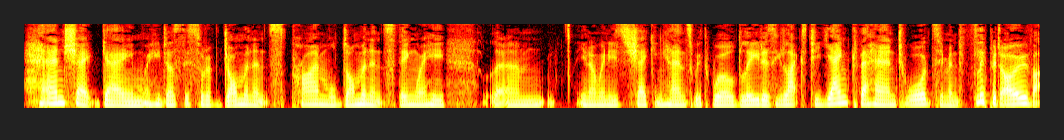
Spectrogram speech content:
handshake game where he does this sort of dominance, primal dominance thing where he, um, you know, when he's shaking hands with world leaders, he likes to yank the hand towards him and flip it over.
